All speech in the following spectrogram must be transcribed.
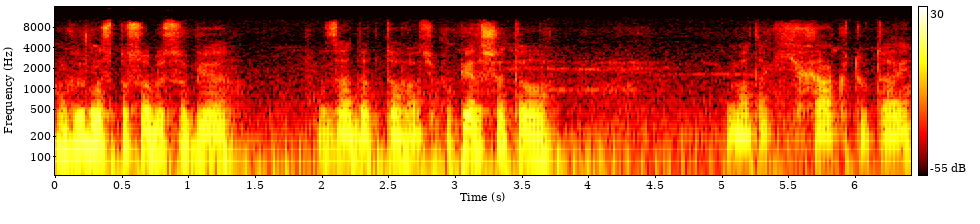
w różne sposoby sobie zaadaptować. Po pierwsze to ma taki hak tutaj,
